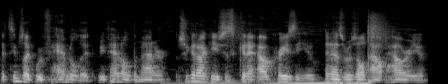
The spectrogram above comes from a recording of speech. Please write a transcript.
It seems like we've handled it. We've handled the matter. Shigaraki is just going to out crazy you, and as a result, outpower you.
